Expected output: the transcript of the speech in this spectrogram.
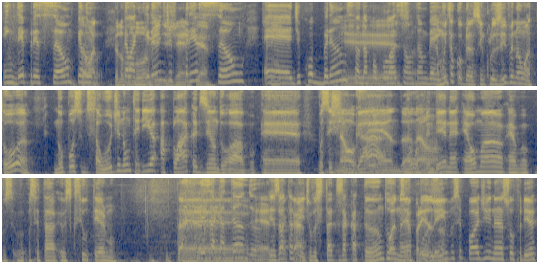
em depressão pelo, então, pelo pela grande de é. pressão é, de cobrança Isso. da população também. É muita cobrança, inclusive não à toa no posto de saúde não teria a placa dizendo, ó, é, você xingar, não, ofenda, não, não, ofender, né? É uma, é, você, você tá, eu esqueci o termo. Tá. É, desacatando? É, exatamente, você está desacatando, pode né? Por lei você pode, né, sofrer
